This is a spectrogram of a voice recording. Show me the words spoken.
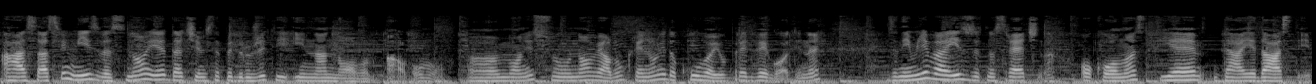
a sasvim izvesno je da će im se pridružiti i na novom albumu. Um, oni su novi album krenuli da kuvaju pre dve godine. Zanimljiva i izuzetno srećna okolnost je da je Dusty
